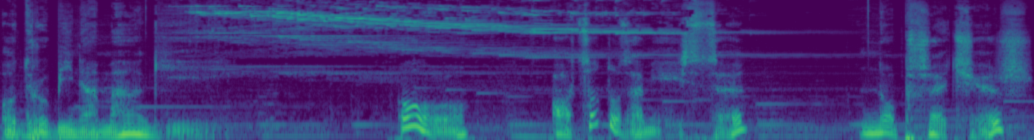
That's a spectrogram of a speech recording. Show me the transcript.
odrobina magii. O, a co to za miejsce? No przecież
